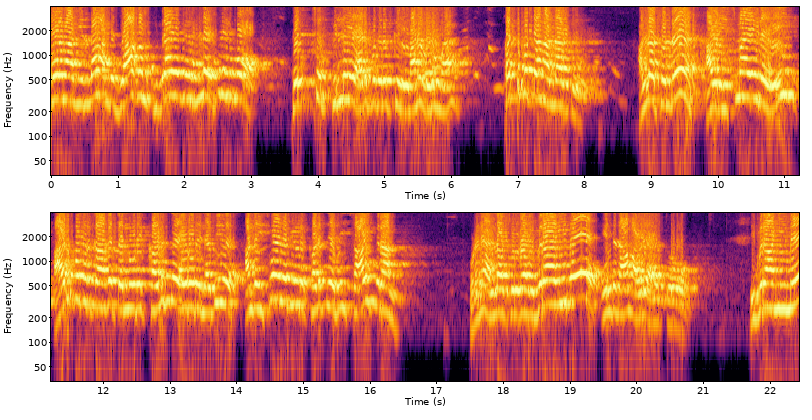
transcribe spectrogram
நேரமாக இருந்தால் அந்த தியாகம் இப்ராஹிம் உள்ள எப்படி இருக்கும்? பெற்ற பிள்ளையை அறுப்பதற்கு மன வருமா கட்டுப்பட்டாங்க அல்லாவுக்கு. அல்லாஹ் சொல்ற அவர் இஸ்மாயிலை அறுப்பதற்காக தன்னுடைய கழுத்தை அவருடைய நபியை அந்த இஸ்மாயில் நபியோட கழுத்தை எப்படி சாய்க்கிறான். உடனே அல்லாஹ் சொல்றான் இப்ராஹிமே என்று நாம் அவரை அழைத்தோம். இப்ராஹிமே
